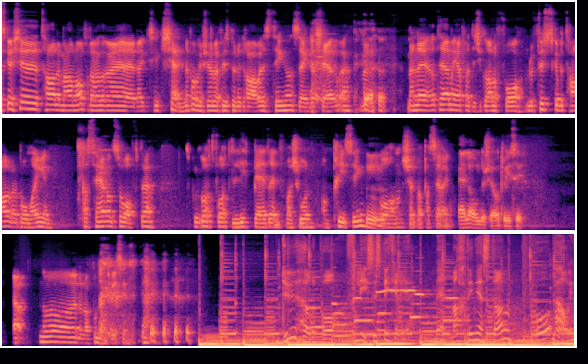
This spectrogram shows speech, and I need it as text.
jeg skal ikke ta det mer nå, for er, det- jeg kjenner på meg selv at jeg begynner å grave i disse tingene, så engasjerer det. Men, men det irriterer meg at det ikke går an å få Når du først skal betale den bomringen, passerer den så ofte, så kunne du godt fått litt bedre informasjon om prising Mm. og om selve passeringen. Eller om du kjører Tweezy. Ja, nå er det nok om den prising. Du hører på Flisespikkeriet med Martin Gjesdal og Erling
